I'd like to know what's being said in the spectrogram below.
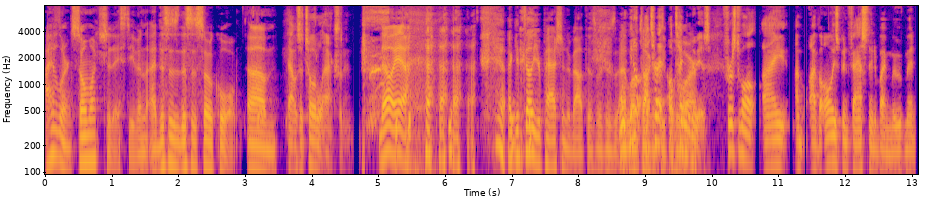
I've learned so much today, Steven. I, this is this is so cool. Um, That was a total accident. no, yeah, I can tell you're passionate about this, which is I Well, you love know, I'll talking tell, to you- people I'll tell who you are. what it is. First of all, I I'm, I've always been fascinated by movement.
